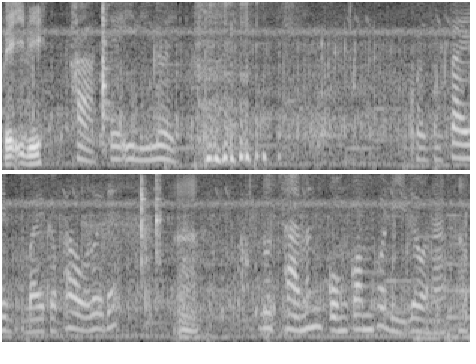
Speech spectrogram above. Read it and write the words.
เป๊ะอีดีๆค่ะ เป๊ะอีหลีเลยคอยสิใส่ใบกะเพราเลยเด้ อ่ารสชาติมันกลมกล่อมพอดีแล้วนะครับ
